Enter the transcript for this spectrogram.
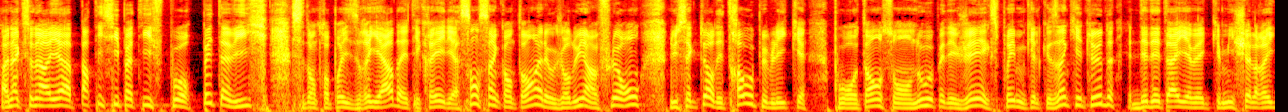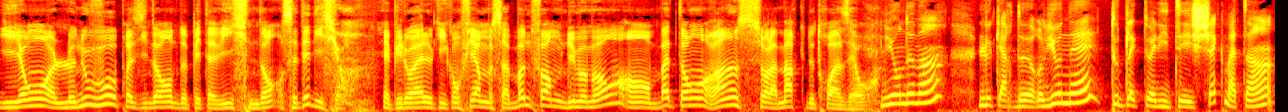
Un actionnariat participatif pour Pétavi. Cette entreprise Riard a été créée il y a 150 ans. Elle est aujourd'hui un fleuron du secteur des travaux publics. Pour autant, son nouveau PDG exprime quelques inquiétudes. Des détails avec Michel Réguillon, le nouveau président de Pétavi dans cette édition. Et puis l'OL qui confirme sa bonne forme du moment en battant Reims sur la marque de 3 à 0. Lyon demain, le quart d'heure lyonnais, toute l'actualité chaque matin.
